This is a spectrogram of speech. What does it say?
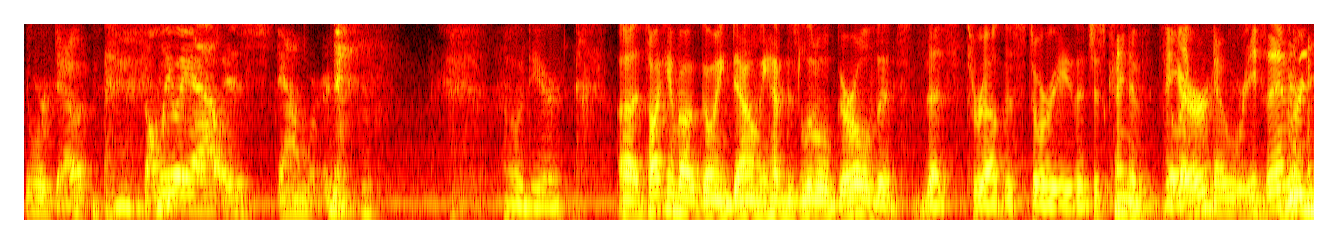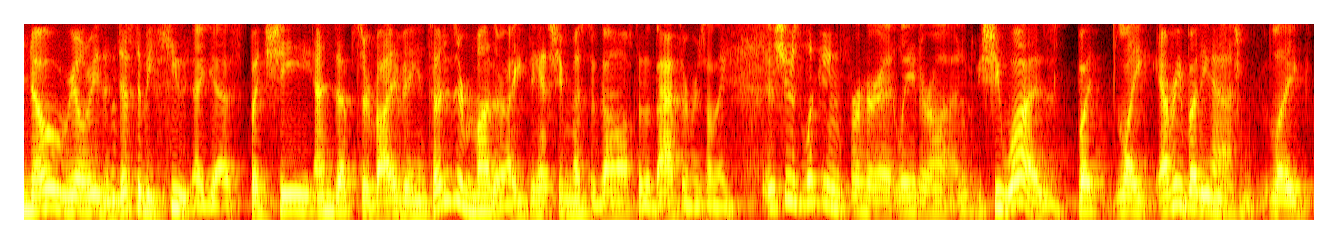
It worked out. The only way out is downward. Oh dear. Uh, talking about going down, we have this little girl that's that's throughout this story that's just kind of For, there like, no reason. for no real reason, just to be cute, I guess. But she ends up surviving, and so does her mother. I guess she must have gone off to the bathroom or something. she was looking for her later on. She was, but like everybody Yeah. was, like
